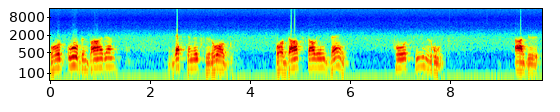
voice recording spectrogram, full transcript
og åpenbare hjertenes råd, og da skal enhver få sin rot av Gud.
